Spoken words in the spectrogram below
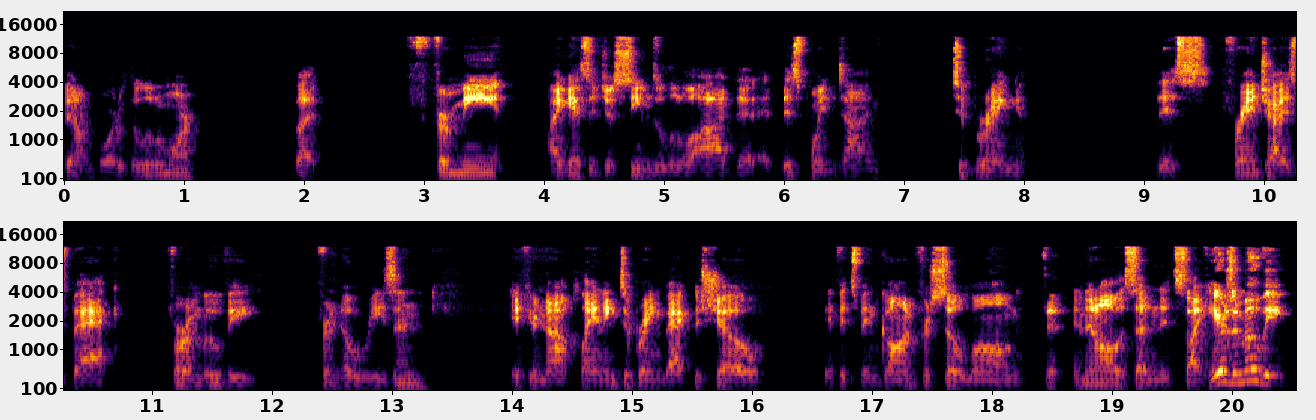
been on board with a little more. But for me, I guess it just seems a little odd that at this point in time to bring this franchise back for a movie for no reason. If you're not planning to bring back the show, if it's been gone for so long, and then all of a sudden it's like, here's a movie.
